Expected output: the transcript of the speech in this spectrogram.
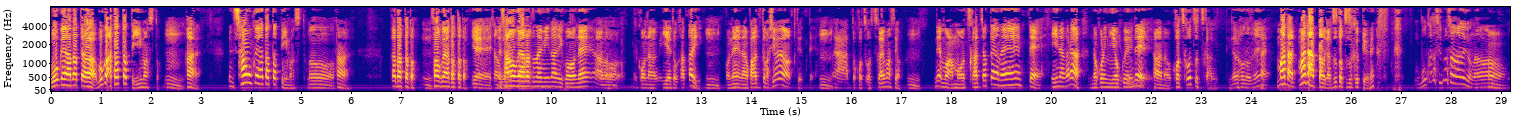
5億円当たったら、僕は当たったって言いますと。うん。はい。3億円当たったって言いますと。はい。当たったと。うん3億円当たったと。いやいや、で3億円当たったね。ね、みんなにこうね、あの、こんな家とか買ったり、うん。こうね、なんかパーティーとかしようよって言って、うん。あーっとコツコツ使いますよ。うん。で、もう、もう使っちゃったよねって言いながら、残り2億円で、あの、コツコツ使うっていう。なるほどね。はい。まだ、まだあったのがずっと続くっていうね。僕は杉村さんはだけどうな、ん。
